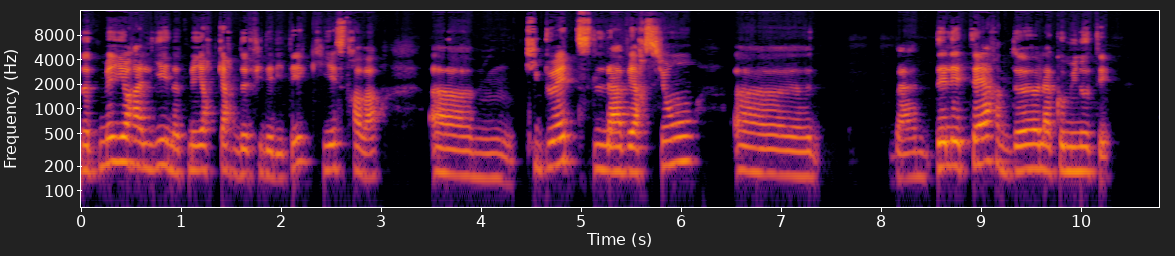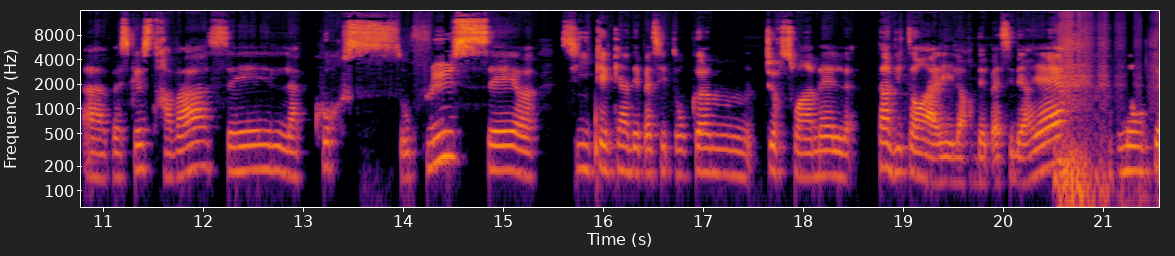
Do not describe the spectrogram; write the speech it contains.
notre meilleur allié, notre meilleure carte de fidélité, qui est Strava, euh, qui peut être la version euh, ben, délétère de la communauté. Euh, parce que Strava, c'est la course au plus, c'est si quelqu'un a dépassé ton com, tu reçois un mail t'invitant à aller leur dépasser derrière. Donc,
